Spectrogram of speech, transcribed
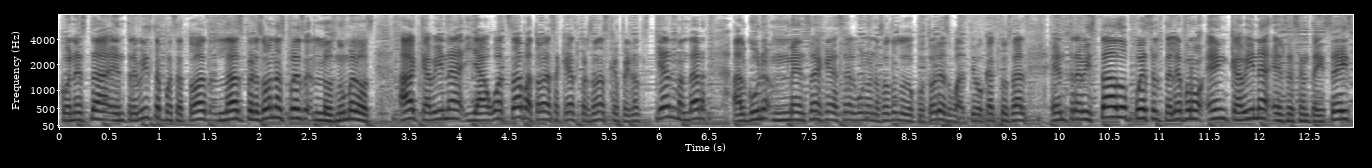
con esta entrevista, pues a todas las personas, pues los números a cabina y a WhatsApp, a todas aquellas personas que quieran mandar algún mensaje hacia alguno de nosotros los locutores o al tío Cactus al entrevistado, pues el teléfono en cabina, el 66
